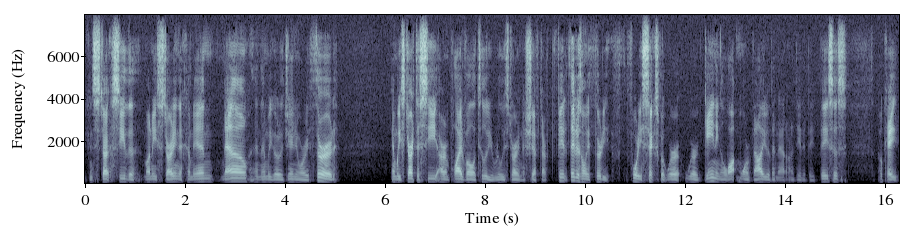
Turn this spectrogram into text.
you can start see the money starting to come in now, and then we go to January 3rd, and we start to see our implied volatility really starting to shift. Our theta is only 30, 46, but we're we're gaining a lot more value than that on a day-to-day basis. Okay,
